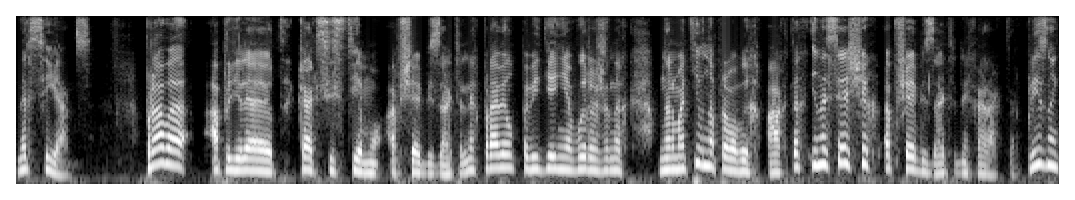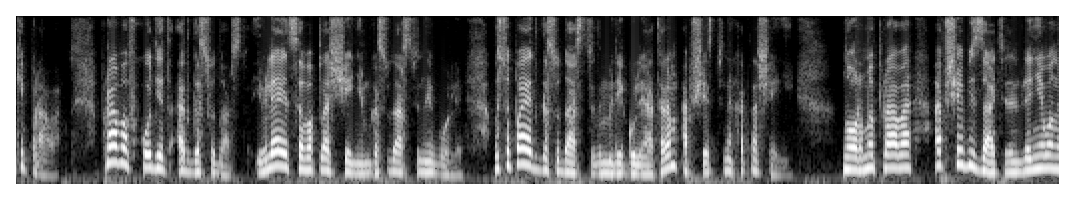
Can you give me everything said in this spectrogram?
Нерсиянс. Право определяют как систему общеобязательных правил поведения, выраженных в нормативно-правовых актах и носящих общеобязательный характер. Признаки права. Право входит от государства, является воплощением государственной воли, выступает государственным регулятором общественных отношений. Нормы права общеобязательны для, него,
